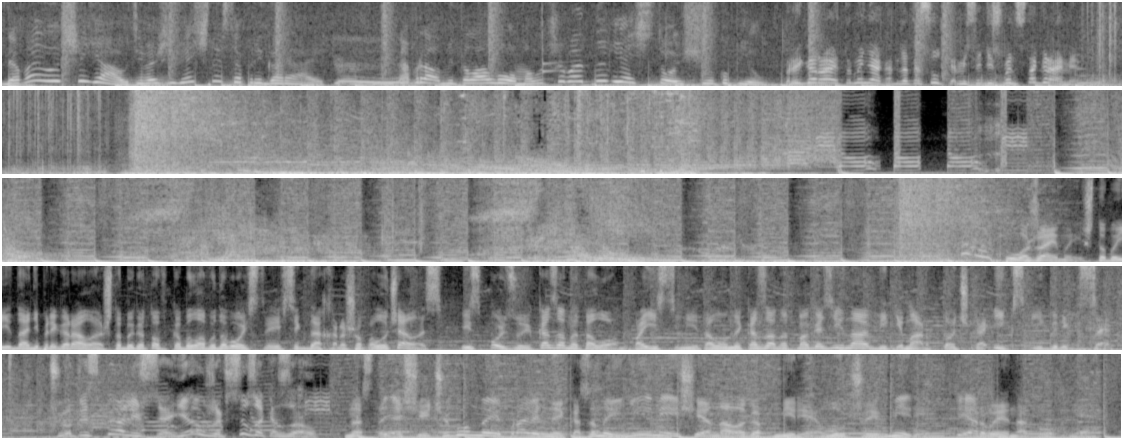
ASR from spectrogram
Давай лучше я, у тебя же вечно все пригорает. Набрал металлолома, лучше бы одну вещь стоящую купил. Пригорает у меня, когда ты сутками сидишь в Инстаграме. Уважаемый, чтобы еда не пригорала, чтобы готовка была в удовольствие и всегда хорошо получалась, используй казан-эталон, поистине эталонный казан от магазина wikimart.xyz. Чего ты скалишься? Я уже все заказал. Настоящие чугунные правильные казаны, не имеющие аналогов в мире, лучшие в мире, первые на кухне.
